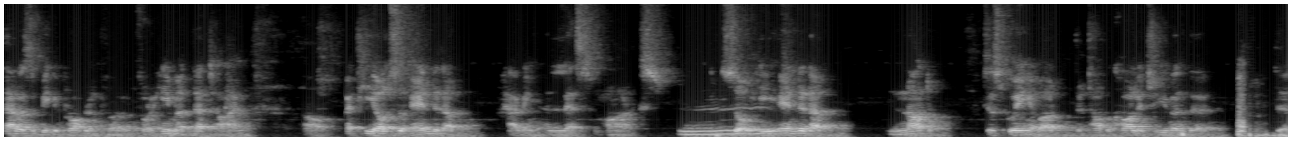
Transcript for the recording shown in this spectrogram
that was a bigger problem for, for him at that time, uh, but he also ended up having less marks. So he ended up not just going about the top of college, even the the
